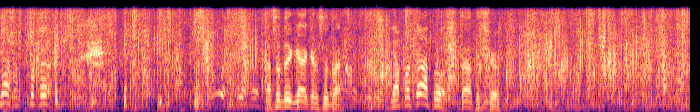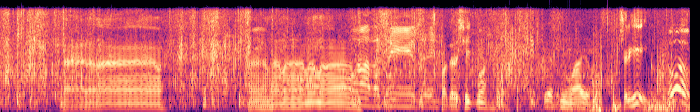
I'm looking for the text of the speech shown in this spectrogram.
Сейчас только... А смотри, какая красота. Ляпота просто. Да ты что? Подрочить можно? Я снимаю. Сергейко, О,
